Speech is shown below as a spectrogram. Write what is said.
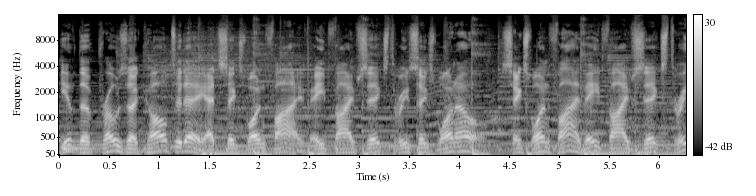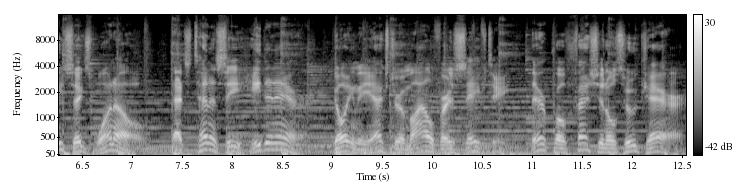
give the pros a call today at 615 856 3610. 615 856 3610. That's Tennessee Heat and Air, going the extra mile for safety. They're professionals who care.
